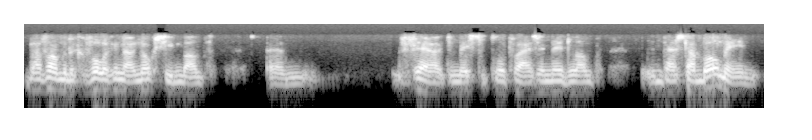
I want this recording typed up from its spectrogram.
waarvan we de gevolgen nou nog zien, want um, veruit de meeste trottoirs in Nederland, daar staan bomen in.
